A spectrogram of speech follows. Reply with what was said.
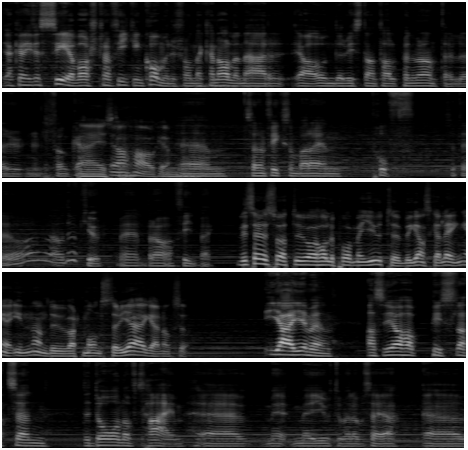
jag kan inte se vars trafiken kommer ifrån när kanalen är ja, under visst antal prenumeranter, eller hur nu det funkar. Nej, just det. Jaha, okej. Mm. Ehm, så den fick som bara en puff. Så det var, ja, det var kul med bra feedback. Visst är det så att du har hållit på med YouTube ganska länge innan du vart Monsterjägaren också? Jajamän. Alltså jag har pysslat sen the dawn of time eh, med, med YouTube, höll jag på att säga. Eh,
